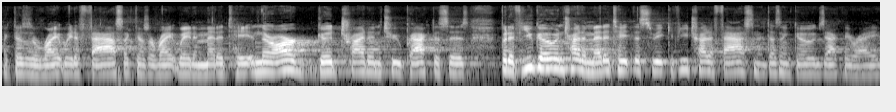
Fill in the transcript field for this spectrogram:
Like there's a right way to fast, like there's a right way to meditate, and there are good tried and true practices. But if you go and try to meditate this week, if you try to fast and it doesn't go exactly right,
